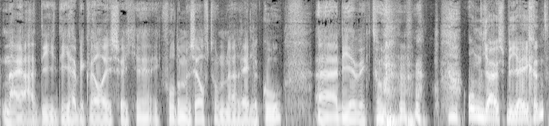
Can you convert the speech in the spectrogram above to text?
nou ja, die, die heb ik wel eens, weet je. Ik voelde mezelf toen redelijk cool. Die heb ik toen onjuist bejegend.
